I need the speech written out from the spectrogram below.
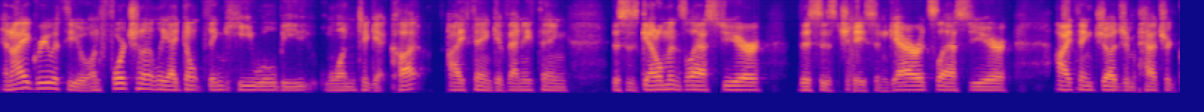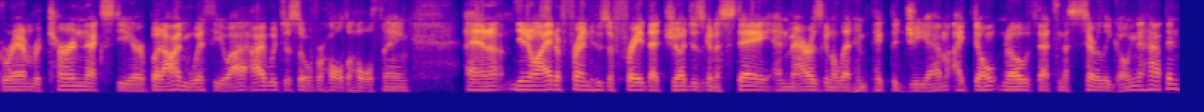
And I agree with you. Unfortunately, I don't think he will be one to get cut. I think if anything, this is Gettleman's last year. This is Jason Garrett's last year. I think Judge and Patrick Graham return next year, but I'm with you. I, I would just overhaul the whole thing. And, uh, you know, I had a friend who's afraid that Judge is going to stay and Mara's going to let him pick the GM. I don't know if that's necessarily going to happen,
